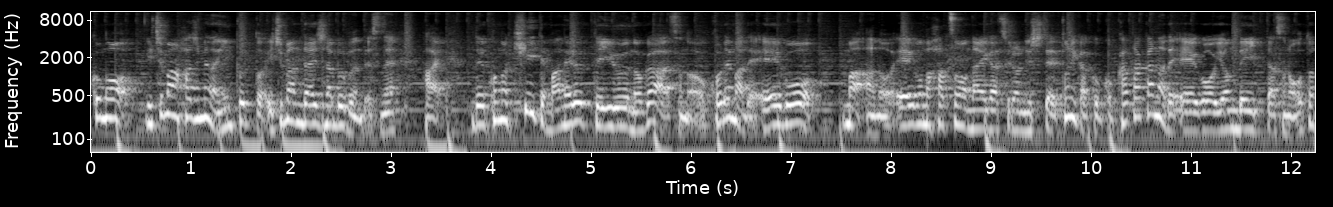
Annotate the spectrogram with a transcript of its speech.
この一番初めのインプット一番大事な部分ですね。はい。でこの聞いて真似るっていうのがそのこれまで英語をまあ、あの英語の発音をないがしろにしてとにかくこうカタカナで英語を読んでいったその大人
